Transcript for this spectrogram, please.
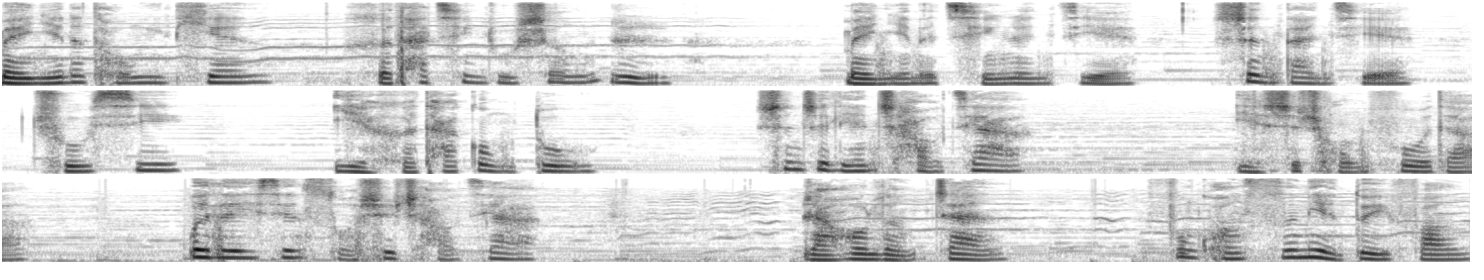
每年的同一天和他庆祝生日，每年的情人节、圣诞节、除夕。也和他共度，甚至连吵架也是重复的，为了一些琐事吵架，然后冷战，疯狂思念对方，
